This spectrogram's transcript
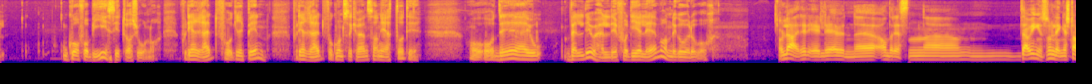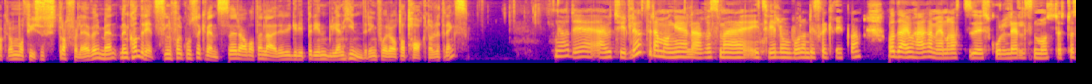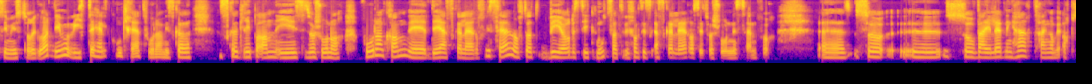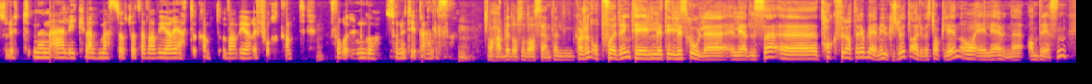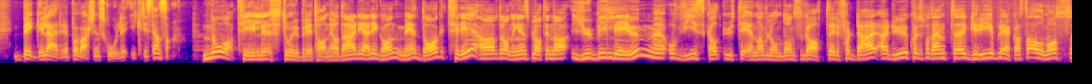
går forbi situasjoner. For de er redd for å gripe inn. For de er redd for konsekvensene i ettertid. Og, og det er jo veldig uheldig for de elevene det går utover. Og lærer Eli Aune Andresen, eh, det er jo ingen som lenger snakker om fysisk straffelever, men, men kan redselen for konsekvenser av at en lærer griper inn bli en hindring for å ta tak når det trengs? Ja, Det er jo tydelig at det er mange lærere som er i tvil om hvordan de skal gripe an. Og Det er jo her jeg mener at skoleledelsen må støtte oss i mye større grad. Vi må vite helt konkret hvordan vi skal, skal gripe an i situasjoner. Hvordan kan vi deeskalere? For Vi ser jo ofte at vi gjør det stikk motsatte. Vi faktisk eskalerer situasjonen istedenfor. Eh, så, eh, så veiledning her trenger vi absolutt, men jeg er likevel mest opptatt av hva vi gjør i etterkant og hva vi gjør i forkant for å unngå sånne type hendelser. Mm. Og Her ble det også da sendt en, kanskje en oppfordring til, til skoleledelse. Eh, takk for at dere ble med i Ukeslutt, Arve Stokkelien og Eli Aune Andresen, begge lærere på hver sin skole i Kristiansand. Nå til Storbritannia, der de er i gang med dag tre av dronningens platina-jubileum. Og vi skal ut i en av Londons gater, for der er du, korrespondent Gry Blekastad Almås.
